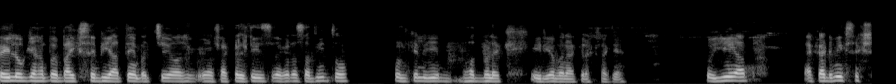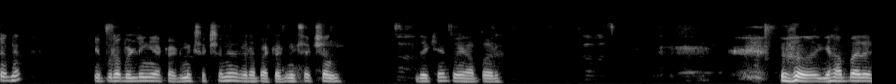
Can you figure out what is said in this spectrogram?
कई लोग यहाँ पर बाइक से भी आते हैं बच्चे और फैकल्टीज वगैरह सभी तो उनके लिए बहुत बड़ा एरिया बना के रखा गया तो ये आप एकेडमिक सेक्शन है। ये पूरा बिल्डिंग एकेडमिक सेक्शन है। अगर आप एकेडमिक सेक्शन देखें तो यहाँ पर तो यहाँ पर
